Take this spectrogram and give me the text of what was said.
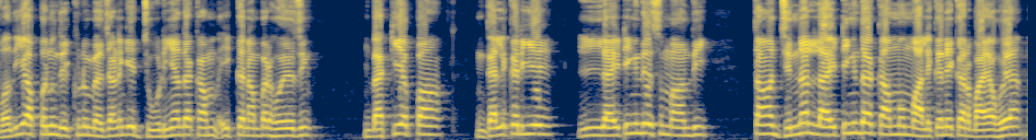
ਵਧੀਆ ਆਪਾਂ ਨੂੰ ਦੇਖਣ ਨੂੰ ਮਿਲ ਜਾਣਗੇ, ਜੋੜੀਆਂ ਦਾ ਕੰਮ ਇੱਕ ਨੰਬਰ ਹੋਇਆ ਜੀ। ਬਾਕੀ ਆਪਾਂ ਗੱਲ ਕਰੀਏ ਲਾਈਟਿੰਗ ਦੇ ਸਮਾਨ ਦੀ, ਤਾਂ ਜਿੰਨਾ ਲਾਈਟਿੰਗ ਦਾ ਕੰਮ ਮਾਲਕ ਨੇ ਕਰਵਾਇਆ ਹੋਇਆ,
